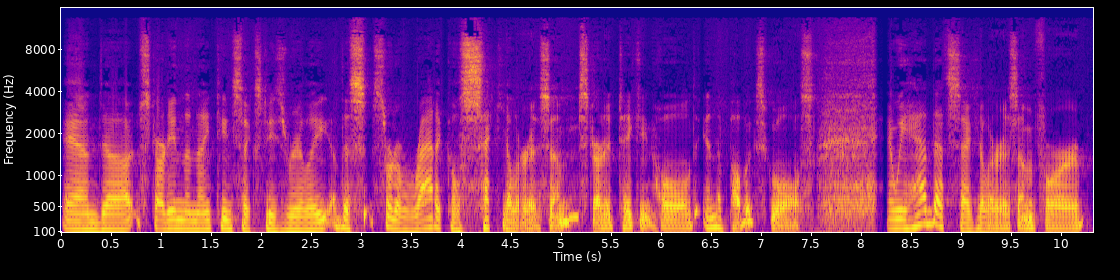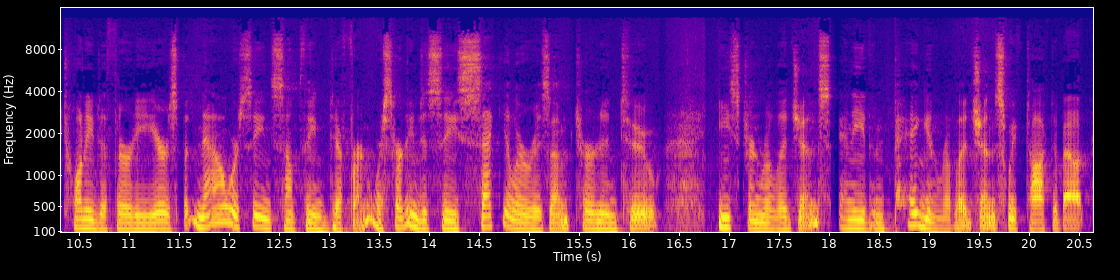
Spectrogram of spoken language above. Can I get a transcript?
and uh, starting in the 1960s, really, this sort of radical secularism started taking hold in the public schools. And we had that secularism for 20 to 30 years, but now we're seeing something different. We're starting to see secularism turn into Eastern religions and even pagan religions. We've talked about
